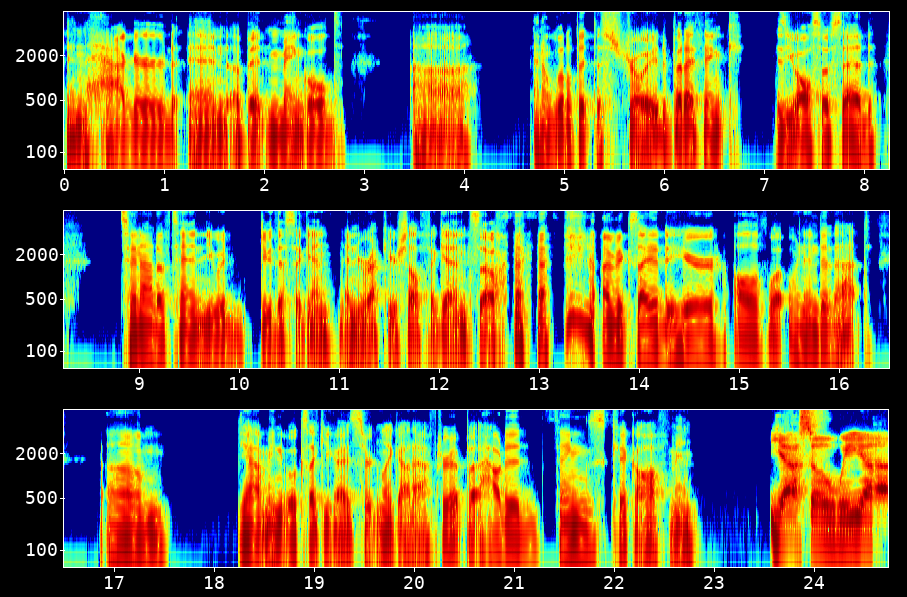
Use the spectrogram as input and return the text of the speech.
and haggard and a bit mangled uh, and a little bit destroyed. But I think, as you also said, 10 out of 10 you would do this again and wreck yourself again. So i'm excited to hear all of what went into that. Um yeah i mean it looks like you guys certainly got after it but how did things kick off man? Yeah so we uh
